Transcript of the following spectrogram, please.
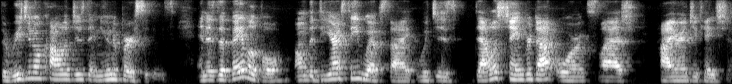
the regional colleges and universities and is available on the DRC website, which is dallaschamber.org slash higher education.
